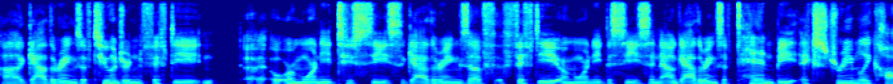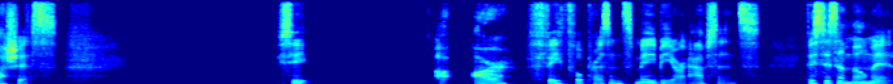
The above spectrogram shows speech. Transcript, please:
uh, gatherings of 250 uh, or more need to cease, gatherings of 50 or more need to cease, and now gatherings of 10. Be extremely cautious. You see, our faithful presence may be our absence. This is a moment.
